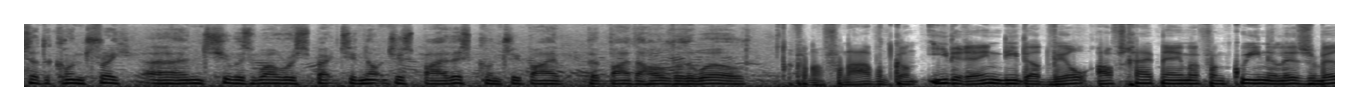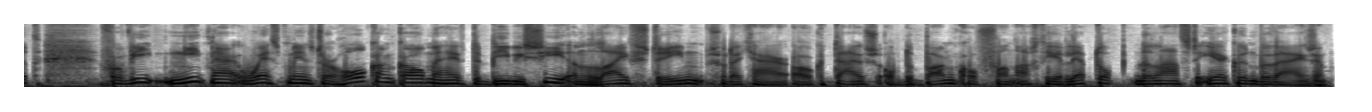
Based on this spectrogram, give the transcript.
to the country and was well respected not just by this country by, but by the whole of the world. Vanaf vanavond kan iedereen die dat wil afscheid nemen van Queen Elizabeth. Voor wie niet naar Westminster Hall kan komen heeft de BBC een livestream... zodat je haar ook thuis op de bank of van achter je laptop de laatste eer kunt bewijzen.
